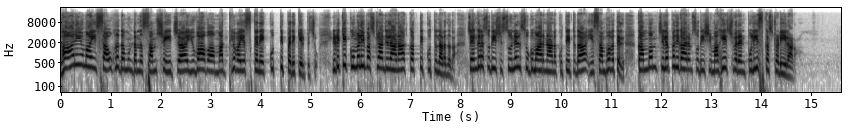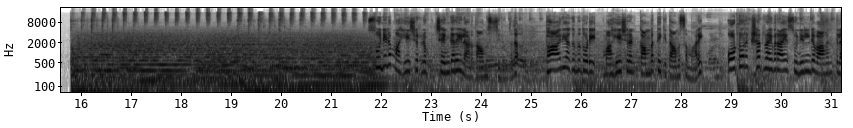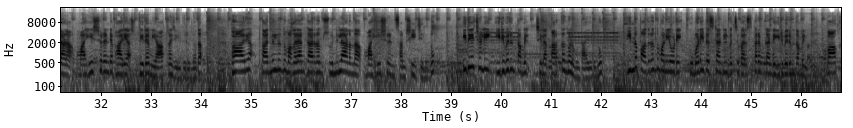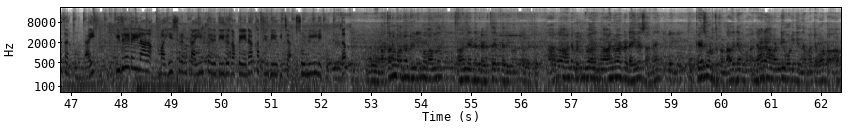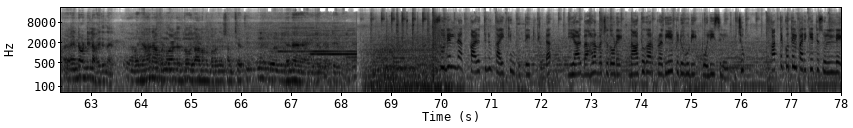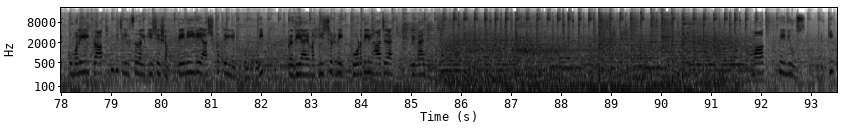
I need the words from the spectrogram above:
ഭാര്യയുമായി സൗഹൃദമുണ്ടെന്ന് സംശയിച്ച് യുവാവ് മധ്യവയസ്കനെ കുത്തിപ്പരിക്കേൽപ്പിച്ചു. ഇടുക്കി കുമളി ബസ് സ്റ്റാൻഡിലാണ് കത്തിക്കുത്ത് നടന്നത്. ചെങ്കര സ്വദേശി സുനിൽ സുകുമാരനാണ് കുത്തേറ്റത്. ഈ സംഭവത്തിൽ കമ്പം ചിലപ്പതികാരം സ്വദേശി മഹേശ്വരൻ പോലീസ് കസ്റ്റഡിയിലാണ്. മഹേശ്വരനും ചെങ്കരയിലാണ് താമസിച്ചിരുന്നത്. ഭാര്യ അകന്നതോടെ മഹേശ്വരൻ കമ്പത്തേക്ക് താമസം മാറി. ഓട്ടോറിക്ഷ ഡ്രൈവറായ സുനിലിന്റെ വാഹനത്തിലാണ് മഹേശ്വരന്റെ ഭാര്യ സ്ഥിരം യാത്ര ചെയ്തിരുന്നത്. ഭാര്യ തന്നിൽ നിന്നും അകലാൻ കാരണം സുനിലാണെന്ന് മഹേശ്വരൻ സംശയിച്ചിരുന്നു. ഇതേ ചൊല്ലി ഇരുവരും തമ്മിൽ ചില തർക്കങ്ങളും ഉണ്ടായിരുന്നു ഇന്ന് പതിനൊന്ന് മണിയോടെ കുമളി ബസ് സ്റ്റാൻഡിൽ വെച്ച് പരസ്പരം കണ്ട ഇരുവരും തമ്മിൽ വാക്കുതർക്കമുണ്ടായി. ഇതിനിടയിലാണ് മഹേശ്വരൻ കയ്യിൽ കരുതിയിരുന്ന പേന കത്തി ഉപയോഗിച്ച് സുനിലിനെ കുത്തിയത്. വർത്തമാനം വന്ന് അവൻ എന്റെ കഴുത്തേക്ക് ഒറ്റ വിട്ടു. കാരണം അവന്റെ പെൺപിള്ള അവനുമായിട്ട് ഡൈവേഴ്സാണ് കേസ് കൊടുത്തിട്ടുണ്ട്. അതിന്റെ ഞാൻ ആ വണ്ടി ഓടിക്കുന്നത് മറ്റേ ഓട്ടോ. എന്റെ വണ്ടിയിലാണ് വരുന്നത് അപ്പം ഞാൻ ആ പെണ്ണുമായിട്ട് എന്തോ ഇതാണെന്ന് പറഞ്ഞ് സംശയത്തിൽ എന്നെ കഴുത്തിനും കൈക്കും കുത്തേറ്റിട്ടുണ്ട്. ഇയാൾ ബഹളം വച്ചതോടെ നാട്ടുകാർ പ്രതിയെ പിടികൂടി പോലീസിൽ ഏൽപ്പിച്ചു. കത്തിക്കുത്തിൽ പരിക്കേറ്റ സുനിലിനെ കുമളിയിൽ പ്രാഥമിക ചികിത്സ നൽകിയ ശേഷം തേനിയിലെ ആശുപത്രിയിലേക്ക് കൊണ്ടുപോയി. പ്രതിയായ മഹേശ്വരനെ കോടതിയിൽ ഹാജരാക്കി റിമാൻഡിൽ ചെയ്തു മാതൃഭൂമി ന്യൂസ് ഇടുക്കി.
